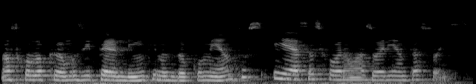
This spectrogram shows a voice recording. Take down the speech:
nós colocamos hiperlink nos documentos e essas foram as orientações.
